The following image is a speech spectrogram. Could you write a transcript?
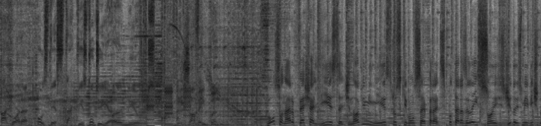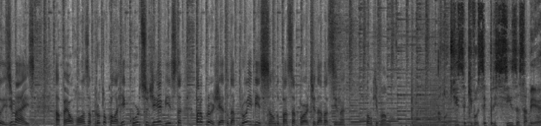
Agora, os destaques do dia. Pan News. Jovem Pan. Bolsonaro fecha a lista de nove ministros que vão sair para disputar as eleições de 2022 e mais. Rafael Rosa protocola recurso de revista para o projeto da proibição do passaporte da vacina. Vamos que vamos. A notícia que você precisa saber.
